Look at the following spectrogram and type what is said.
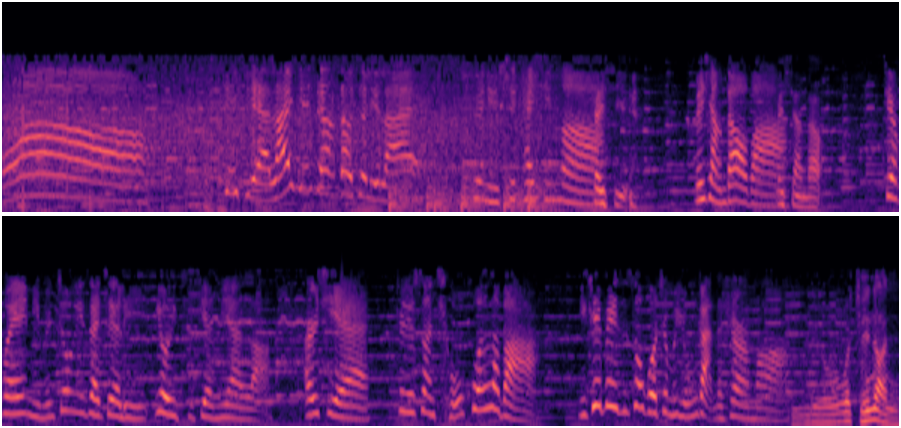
哇，谢谢，来先生到这里来。这位女士开心吗？开。心，没想到吧？没想到。这回你们终于在这里又一次见面了，而且这就算求婚了吧？你这辈子做过这么勇敢的事儿吗？没有，我 紧张呢。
